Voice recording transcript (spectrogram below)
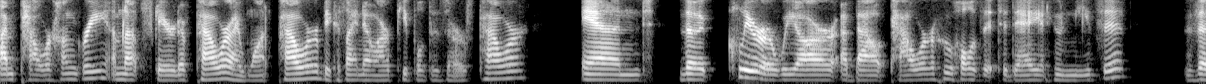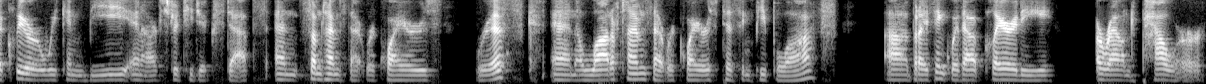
I'm power hungry. I'm not scared of power. I want power because I know our people deserve power. And the clearer we are about power, who holds it today and who needs it, the clearer we can be in our strategic steps. And sometimes that requires risk, and a lot of times that requires pissing people off. Uh, but I think without clarity around power,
